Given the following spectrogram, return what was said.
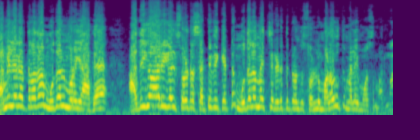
தமிழகத்துல தான் முதல் முறையாக அதிகாரிகள் சொல்ற சர்டிபிகேட்டை முதலமைச்சர் எடுத்துட்டு வந்து சொல்லும் அளவுக்கு மேலே மோசமா இருக்கு.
